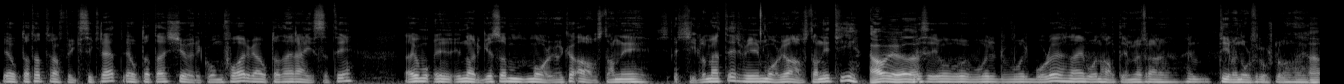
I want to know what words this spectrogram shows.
Vi er opptatt av trafikksikkerhet, vi er opptatt av kjørekomfort, vi er opptatt av reisetid. Det er jo, I Norge så måler vi jo ikke avstand i kilometer, vi måler jo avstand i tid. ja vi gjør Vi sier jo hvor, hvor, bor du? Nei, jeg bor en halvtime fra en time nord for Oslo. Ja.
